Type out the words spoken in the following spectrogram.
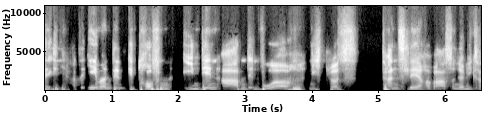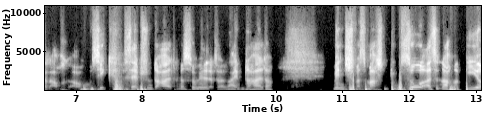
Tatsächlich hatte jemanden getroffen in den Abenden, wo er nicht bloß Tanzlehrer war, sondern wie gesagt auch, auch Musik, Selbstunterhalter, wenn man so will, also Alleinunterhalter. Mensch, was machst du so? Also nach einem Bier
